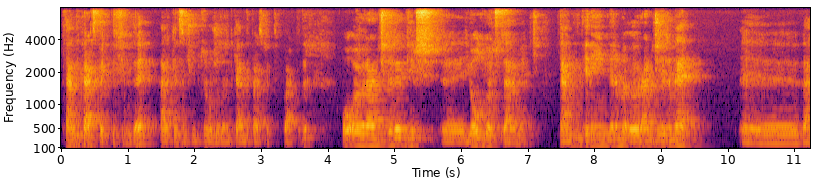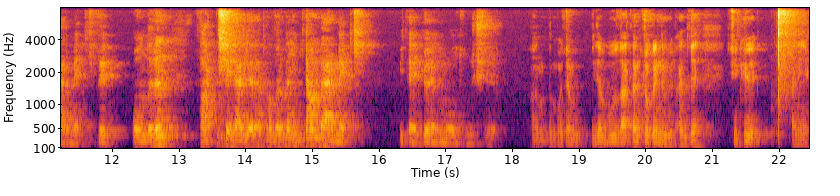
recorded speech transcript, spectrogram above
kendi perspektifinde, herkesin çünkü bütün hocaların kendi perspektifi farklıdır. O öğrencilere bir e, yol göstermek, kendi deneyimlerimi öğrencilerime e, vermek ve onların farklı şeyler yaratmalarına imkan vermek bir de görevim olduğunu düşünüyorum. Anladım hocam. Bir de bu zaten çok önemli bence. Çünkü hani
